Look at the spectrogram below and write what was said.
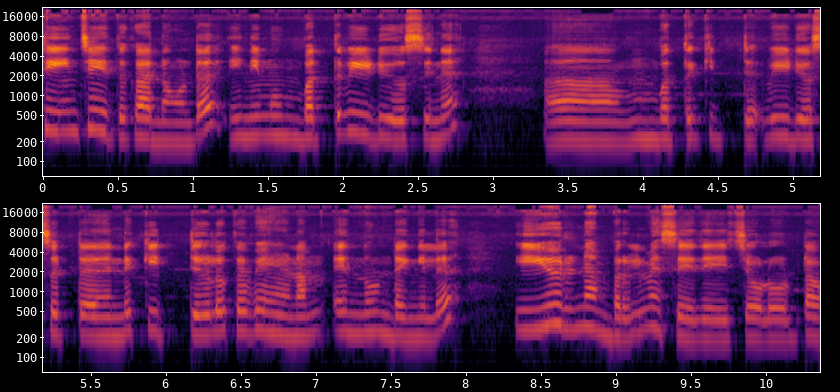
ചേഞ്ച് ചെയ്ത് കാരണം കൊണ്ട് ഇനി മുമ്പത്തെ വീഡിയോസിന് മുമ്പത്തെ കിറ്റ് വീഡിയോസ് ഇട്ടതിന്റെ കിറ്റുകളൊക്കെ വേണം എന്നുണ്ടെങ്കിൽ ഈ ഒരു നമ്പറിൽ മെസ്സേജ് അയച്ചോളൂ കേട്ടോ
